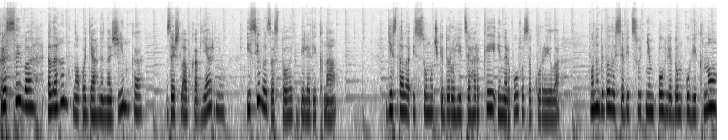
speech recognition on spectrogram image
Красива, елегантно одягнена жінка зайшла в кав'ярню і сіла за столик біля вікна. Дістала із сумочки дорогі цигарки і нервово закурила. Вона дивилася відсутнім поглядом у вікно,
